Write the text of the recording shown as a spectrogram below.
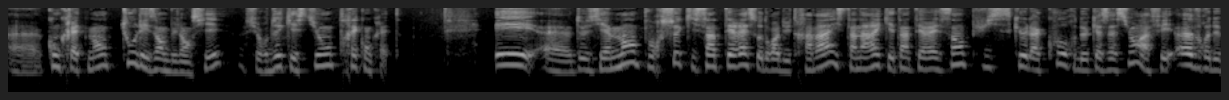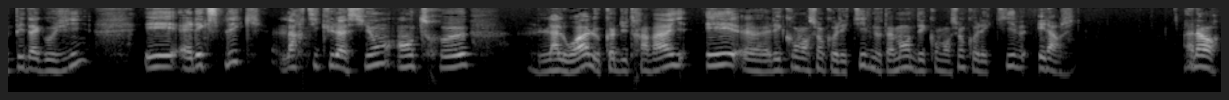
euh, concrètement tous les ambulanciers sur deux questions très concrètes. Et euh, deuxièmement, pour ceux qui s'intéressent au droit du travail, c'est un arrêt qui est intéressant puisque la Cour de cassation a fait œuvre de pédagogie et elle explique l'articulation entre la loi, le Code du travail et euh, les conventions collectives, notamment des conventions collectives élargies. Alors,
